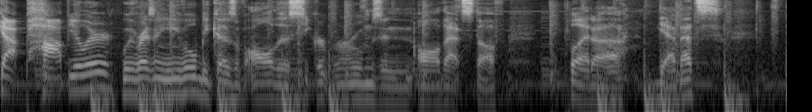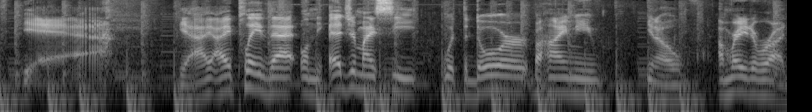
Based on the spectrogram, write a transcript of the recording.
got popular with Resident Evil because of all the secret rooms and all that stuff. But uh yeah, that's yeah. Yeah, I, I that on the edge of my seat with the door behind me, you know, I'm ready to run.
